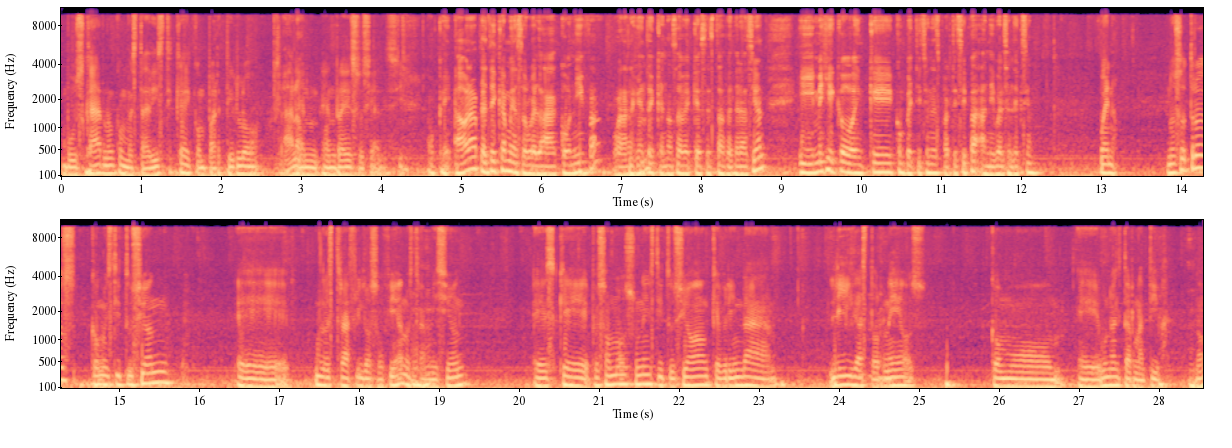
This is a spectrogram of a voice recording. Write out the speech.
buscar ¿no? como estadística y compartirlo en, redes sociales. Sí. Ok, ahora platícame sobre la CONIFA, para la gente que no sabe qué es esta federación, y México en qué competiciones participa a nivel selección. Bueno, nosotros como institución eh, nuestra filosofía, nuestra misión es que pues somos una institución que brinda ligas, torneos como eh, una alternativa, ¿no?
